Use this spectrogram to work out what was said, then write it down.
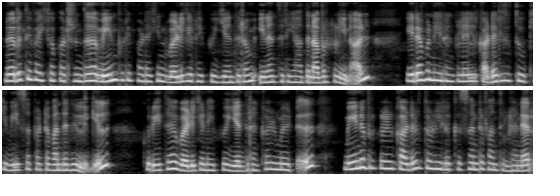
நிறுத்தி வைக்கப்பட்டிருந்த மீன்பிடி படகின் வெளியிணைப்பு இயந்திரம் இனம் தெரியாத நபர்களினால் இரவு நேரங்களில் கடலில் தூக்கி வீசப்பட்டு வந்த நிலையில் குறித்த வெளியிணைப்பு இயந்திரங்கள் மீட்டு மீனவர்கள் கடல் தொழிலுக்கு சென்று வந்துள்ளனர்.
